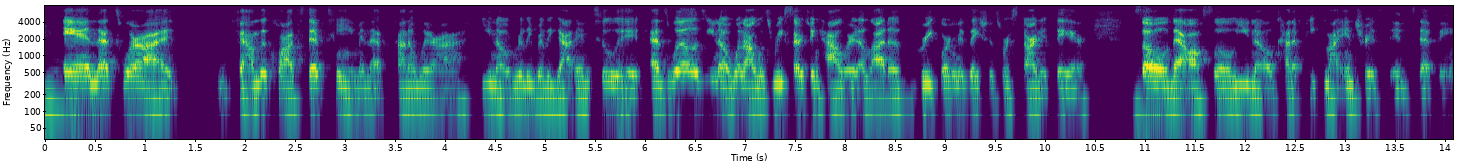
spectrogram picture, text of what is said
mm. and that's where I found the quad step team and that's kind of where i you know really really got into it as well as you know when i was researching howard a lot of greek organizations were started there so mm. that also you know kind of piqued my interest in stepping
